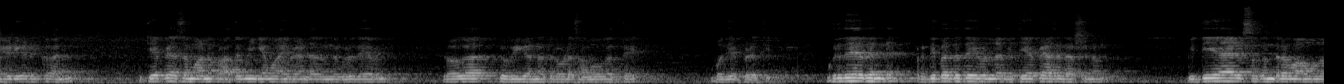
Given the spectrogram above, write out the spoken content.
നേടിയെടുക്കാനും വിദ്യാഭ്യാസമാണ് പ്രാഥമികമായി വേണ്ടതെന്ന് ഗുരുദേവൻ യോഗ രൂപീകരണത്തിലൂടെ സമൂഹത്തെ ബോധ്യപ്പെടുത്തി. ഗുരുദേവന്റെ പ്രതിബദ്ധതയുള്ള വിദ്യാഭ്യാസ ദർശനം വിദ്യയാൽ സ്വതന്ത്രമാവുക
